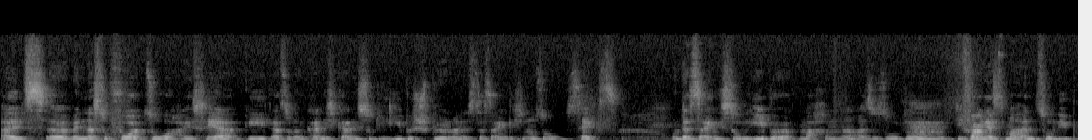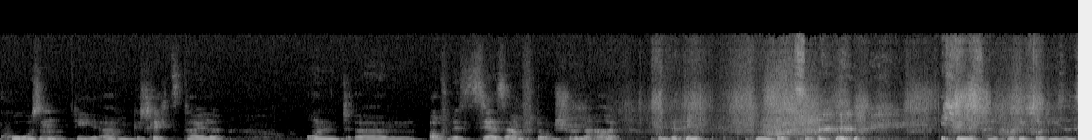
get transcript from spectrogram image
als äh, wenn das sofort so heiß hergeht. Also dann kann ich gar nicht so die Liebe spüren, dann ist das eigentlich nur so Sex und das ist eigentlich so Liebe machen. Ne? Also so, die, Mhm. die fangen erst mal an zu liebkosen, die ähm, Geschlechtsteile und ähm, auf eine sehr sanfte und schöne Art. Ich finde es halt wirklich so dieses,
